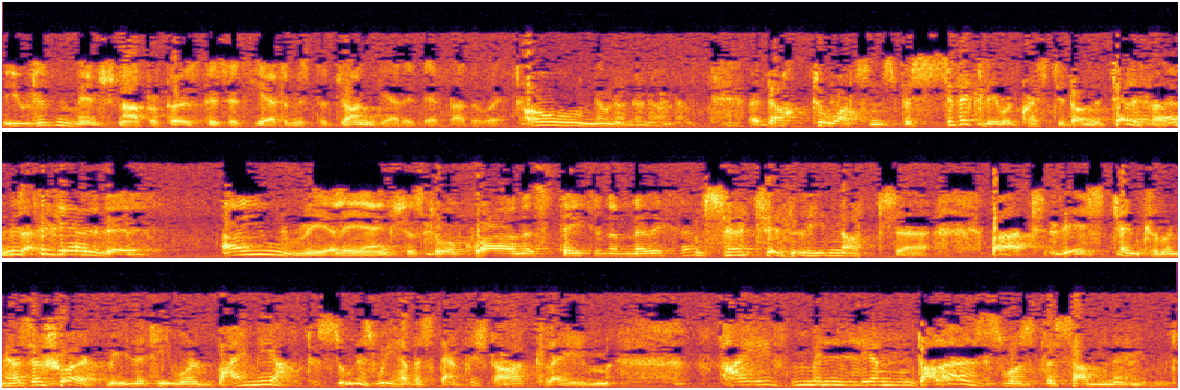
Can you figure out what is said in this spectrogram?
You didn't mention our proposed visit here to Mr. John Garrideb, by the way. Oh, no, no, no, no, no. Uh, Dr. Watson specifically requested on the Uh, telephone. that Mr. I- Garrideb, are you really anxious to acquire an estate in America? Certainly not, sir. But this gentleman has assured me that he will buy me out as soon as we have established our claim. Five million dollars was the sum named.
